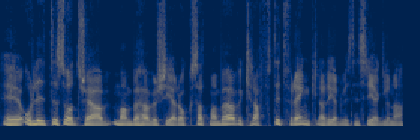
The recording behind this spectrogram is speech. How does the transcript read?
Eh, och lite så tror jag man behöver se det också, att man behöver kraftigt förenkla redovisningsreglerna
